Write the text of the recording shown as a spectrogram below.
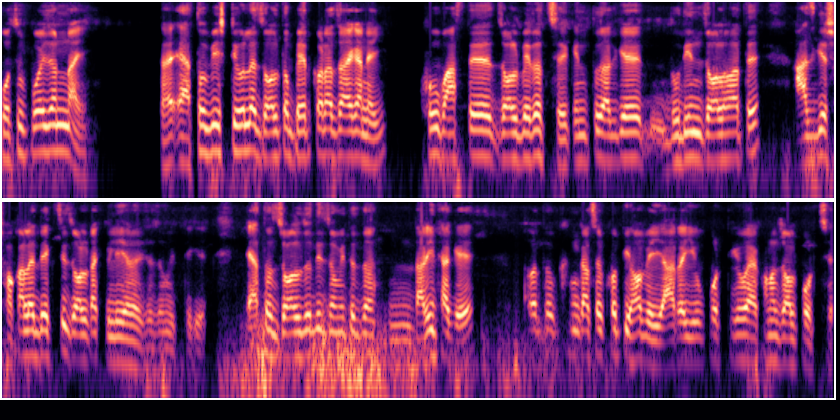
প্রচুর প্রয়োজন নাই। তাই এত বৃষ্টি হলে জল তো বের করার জায়গা নেই। খুব আস্তে জল বেরোচ্ছে কিন্তু আজকে দুদিন জল হওয়াতে আজকে সকালে দেখছি জলটা ক্লিয়ার হয়েছে জমির থেকে। এত জল যদি জমিতে দাঁড়িয়ে থাকে তাহলে তো গাছের ক্ষতি হবেই। আর এই উপর থেকেও এখনও জল পড়ছে।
